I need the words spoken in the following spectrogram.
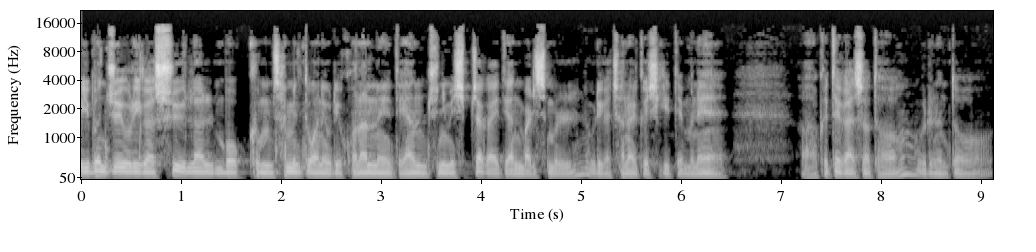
이번 주에 우리가 수요일 날, 목, 금 3일 동안에 우리 고난에 대한 주님의 십자가에 대한 말씀을 우리가 전할 것이기 때문에 아, 그때 가서 더 우리는 또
